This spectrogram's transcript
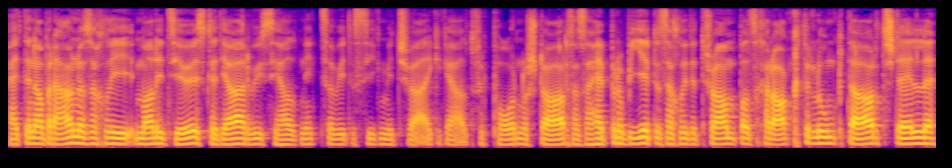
Hat dann aber auch noch so ein bisschen maliziös gesagt, ja, er wüsste halt nicht so, wie das sei mit Schweigegeld für Pornostars. Also er hat probiert, so ein bisschen den Trump als Charakterlump darzustellen,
